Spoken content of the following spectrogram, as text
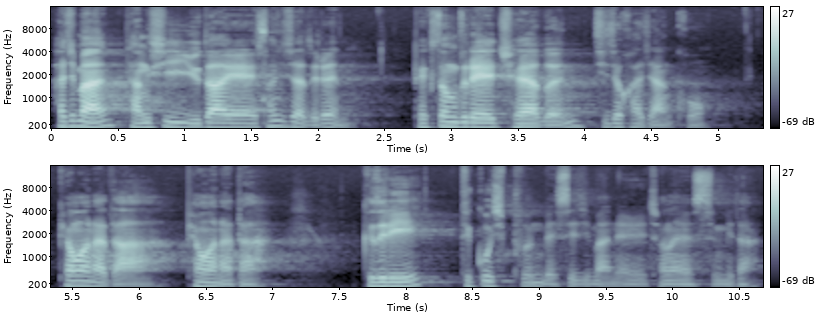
하지만 당시 유다의 선지자들은 백성들의 죄악은 지적하지 않고 평안하다, 평안하다. 그들이 듣고 싶은 메시지만을 전하였습니다.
